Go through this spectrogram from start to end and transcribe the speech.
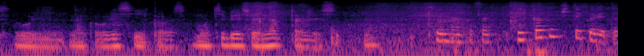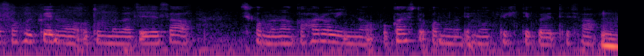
すごいなんか嬉しいからさモチベーションになったら嬉しいよね。そうなんかさせっかく来てくれたさ保育園のお友達でさしかもなんかハロウィンのお菓子とかまで持ってきてくれてさうん。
